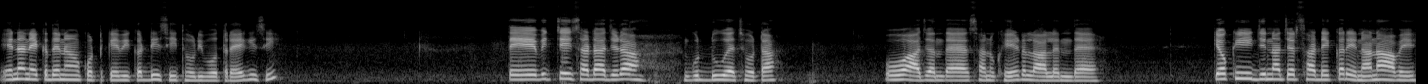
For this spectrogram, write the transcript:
ਇਹਨਾਂ ਨੇ ਇੱਕ ਦਿਨ ਕੁੱਟ ਕੇ ਵੀ ਕੱਢੀ ਸੀ ਥੋੜੀ ਬਹੁਤ ਰਹਿ ਗਈ ਸੀ। ਤੇ ਵਿੱਚ ਹੀ ਸਾਡਾ ਜਿਹੜਾ ਗੁੱਡੂ ਹੈ ਛੋਟਾ, ਉਹ ਆ ਜਾਂਦਾ ਹੈ, ਸਾਨੂੰ ਖੇਡ ਲਾ ਲੈਂਦਾ ਹੈ। ਕਿਉਂਕਿ ਜਿੰਨਾ ਚਿਰ ਸਾਡੇ ਘਰੇ ਨਾ ਨਾ ਆਵੇ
